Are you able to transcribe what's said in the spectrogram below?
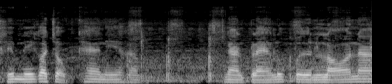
คลิปนี้ก็จบแค่นี้ครับ งานแปลงลูกปืนล้อหน้า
